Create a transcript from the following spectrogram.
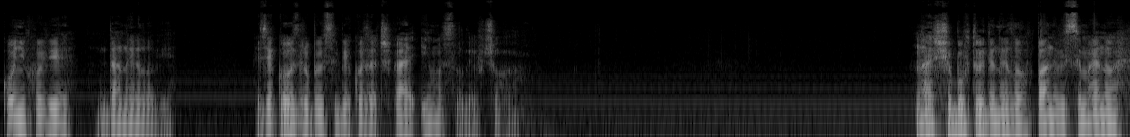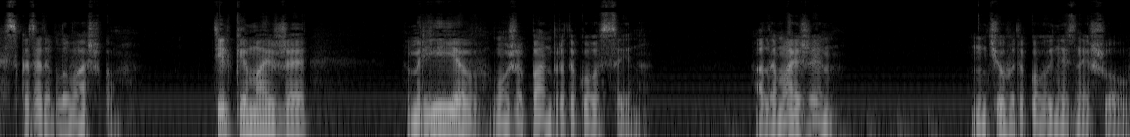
конюхові Данилові, з якого зробив собі козачка і мисливчого. Нащо був той Данило панові Семену, сказати було важко. Тільки майже мріяв, може, пан про такого сина, але майже нічого такого й не знайшов.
